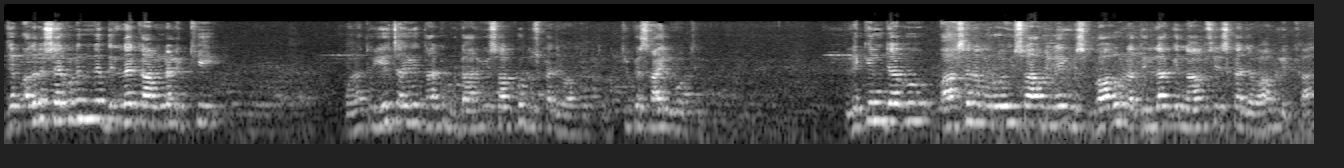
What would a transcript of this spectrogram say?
جب حضرت شیخ الہند نے دلہ کاملہ لکھی ہونا تو یہ چاہیے تھا کہ بٹالوی صاحب خود اس کا جواب دیتے، چونکہ سائل وہ تھے۔ لیکن جب آسن امروہی صاحب نے مصباح العدلہ کے نام سے اس کا جواب لکھا،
